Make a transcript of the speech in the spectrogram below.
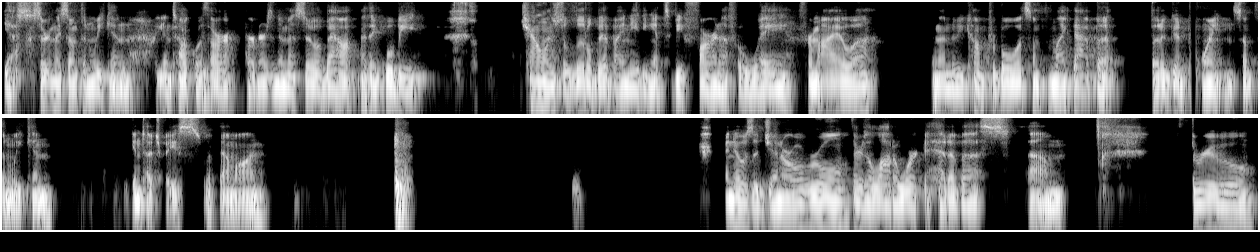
yes, certainly something we can we can talk with our partners in MSO about. I think we'll be challenged a little bit by needing it to be far enough away from Iowa and then to be comfortable with something like that. But but a good point and something we can we can touch base with them on. I know as a general rule, there's a lot of work ahead of us um, through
